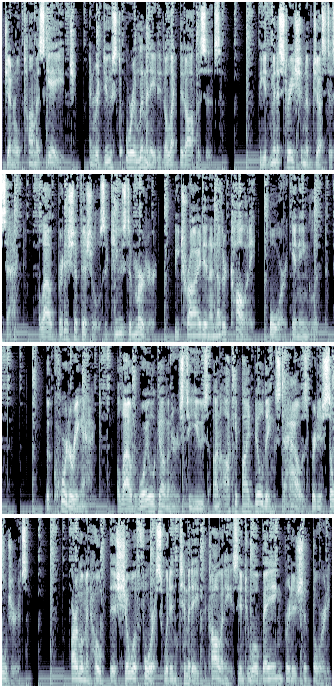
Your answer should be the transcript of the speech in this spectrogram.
General Thomas Gage, and reduced or eliminated elected offices. The Administration of Justice Act allowed British officials accused of murder be tried in another colony or in England. The Quartering Act allowed royal governors to use unoccupied buildings to house British soldiers. Parliament hoped this show of force would intimidate the colonies into obeying British authority.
